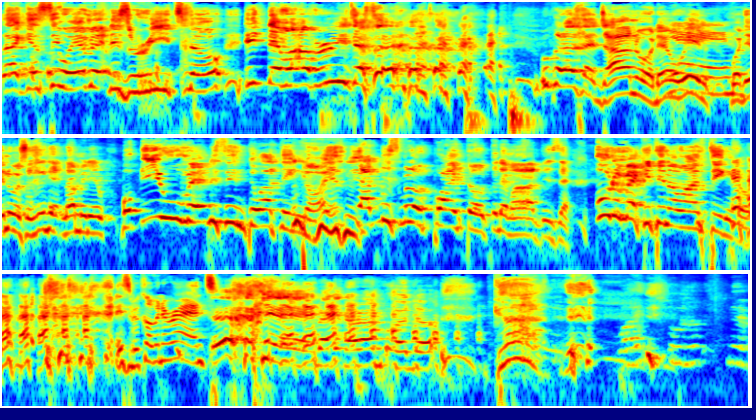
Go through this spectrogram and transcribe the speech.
Like you see when you make this reach now, it never have a reach. Who could have said John no, they Yeah. win. But you know, so she get nominated. But you make this into a thing now. It's like this me love point out to them artists. eh. Who do make it in a one thing now? it's becoming a rant. yeah, bring it around board. God. Why this one? Never.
